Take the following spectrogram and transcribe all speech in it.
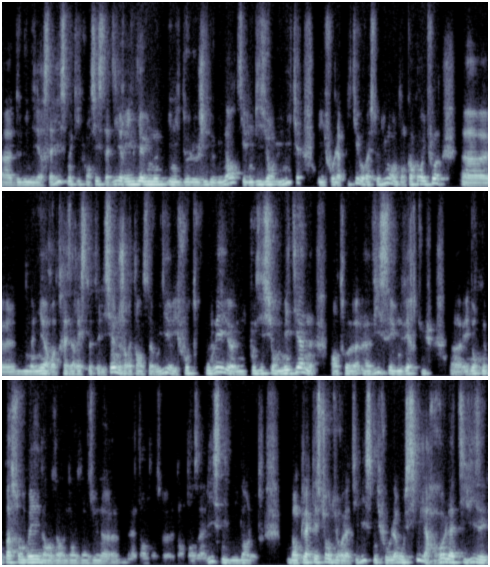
euh, de l'universalisme qui consiste à dire il y a une, idéologie dominante, il y a une vision unique, et il faut l'appliquer au reste du monde. Donc encore une fois, euh, d'une manière très aristotélicienne, j'aurais tendance à vous dire il faut trouver une position médiane entre un vice et une vertu, et donc ne pas sombrer dans, une dans un vice ni dans l'autre. Donc la question du relativisme, il faut là aussi la relativiser,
